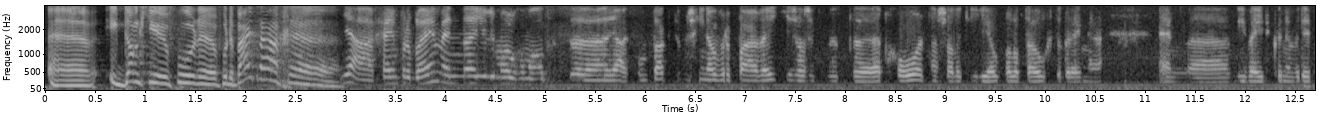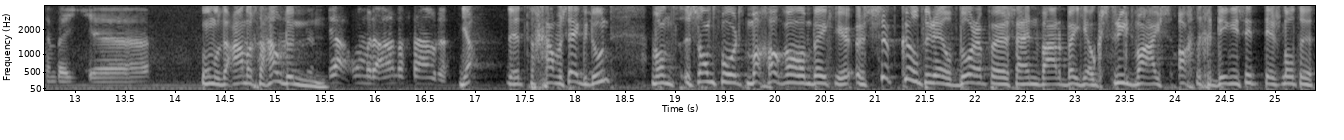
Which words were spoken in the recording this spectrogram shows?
eh, ik dank je voor de, voor de bijdrage. ja geen probleem. En eh, jullie mogen me altijd eh, ja, contacten. Misschien over een paar weekjes als ik het heb gehoord. Dan zal ik jullie ook wel op de hoogte brengen. En wie weet kunnen we dit een beetje Onder de aandacht houden. ja, onder de aandacht houden. Ja, dat gaan we zeker doen. Want Zandvoort mag ook wel een beetje een subcultureel dorp eh, zijn... waar een beetje ook streetwise-achtige dingen zitten. Ten slotte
